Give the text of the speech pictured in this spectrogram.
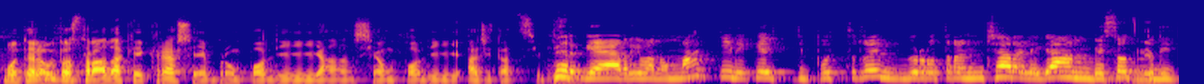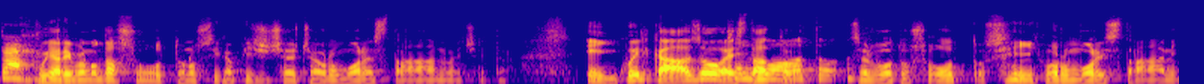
Ponte dell'autostrada che crea sempre un po' di ansia, un po' di agitazione. Perché arrivano macchine che ti potrebbero tranciare le gambe sotto E di te. Poi arrivano da sotto, non si capisce, c'è, c'è un rumore strano, eccetera. E in quel caso è C'è il stato... vuoto. C'è il vuoto sotto, sì, rumori strani.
